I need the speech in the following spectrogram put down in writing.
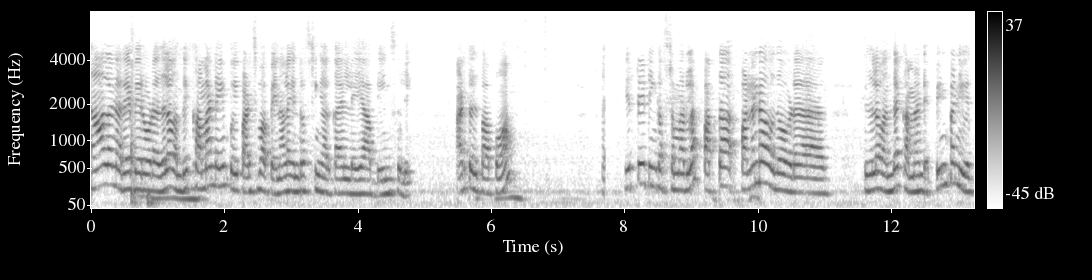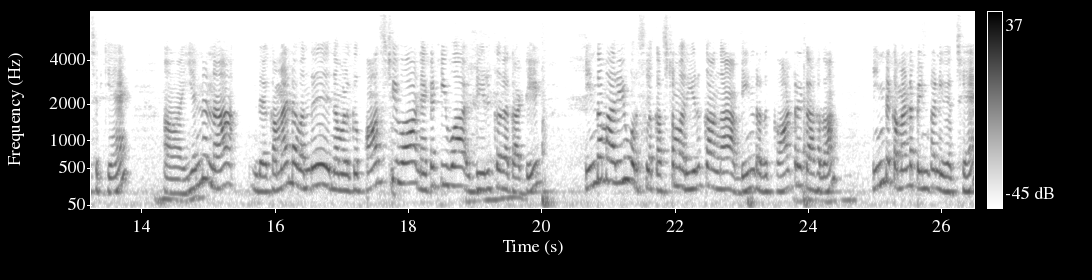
நான்லாம் நிறைய பேரோட இதெல்லாம் வந்து கமெண்டையும் போய் படித்து பார்ப்பேன். நல்லா இன்ட்ரெஸ்டிங்காக இருக்கா இல்லையா அப்படின்னு சொல்லி. அடுத்தது பார்ப்போம். இரிட்டேட்டிங் கஸ்டமரில் பத்தா பன்னெண்டாவதோட இதில் வந்த கமெண்ட் பின் பண்ணி வச்சிருக்கேன். என்னென்னா என்னன்னா இந்த கமெண்டை வந்து நம்மளுக்கு பாசிட்டிவா நெகட்டிவா இப்படி இருக்கிறத காட்டி இந்த மாதிரியும் ஒரு சில கஸ்டமர் இருக்காங்க அப்படின்றது காட்டுறதுக்காக தான் இந்த கமெண்டை பின் பண்ணி வச்சேன்.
